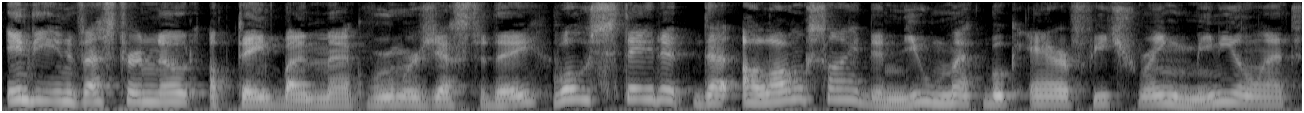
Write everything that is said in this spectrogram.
In the investor note obtained by MacRumors yesterday, Kuo stated that alongside the new MacBook Air featuring mini LED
